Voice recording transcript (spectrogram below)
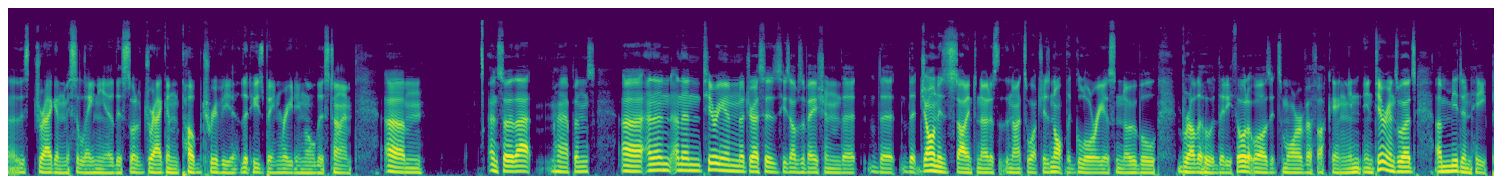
uh, this dragon miscellanea, this sort of dragon pub trivia that he's been reading all this time. Um, and so that happens. Uh, and then and then Tyrion addresses his observation that that that Jon is starting to notice that the Night's Watch is not the glorious noble brotherhood that he thought it was. It's more of a fucking, in, in Tyrion's words, a midden heap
